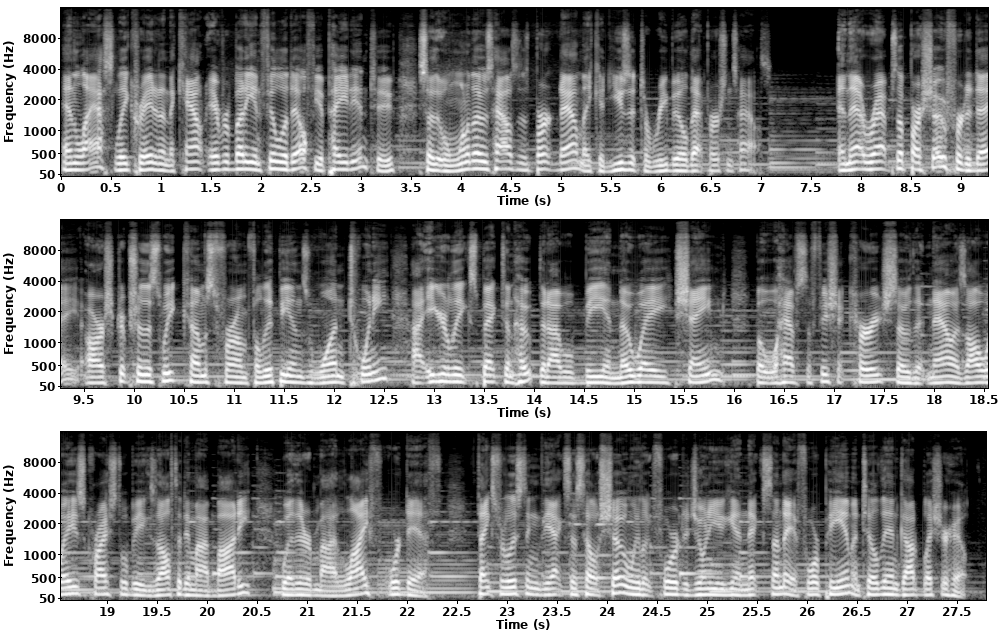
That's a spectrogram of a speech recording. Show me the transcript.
and lastly created an account everybody in Philadelphia paid into so that when one of those houses burnt down, they could use it to rebuild that person's house. And that wraps up our show for today. Our scripture this week comes from Philippians 1:20. I eagerly expect and hope that I will be in no way shamed, but will have sufficient courage so that now as always Christ will be exalted in my body, whether by life or death. Thanks for listening to the Access Health Show, and we look forward to joining you again next Sunday at 4 p.m. Until then, God bless your health.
